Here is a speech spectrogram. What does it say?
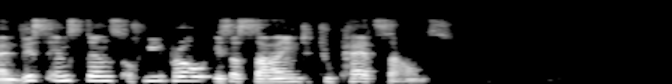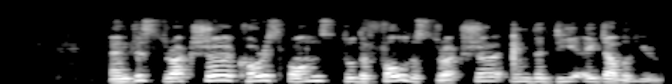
And this instance of VEPro is assigned to pad sounds. And this structure corresponds to the folder structure in the DAW.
